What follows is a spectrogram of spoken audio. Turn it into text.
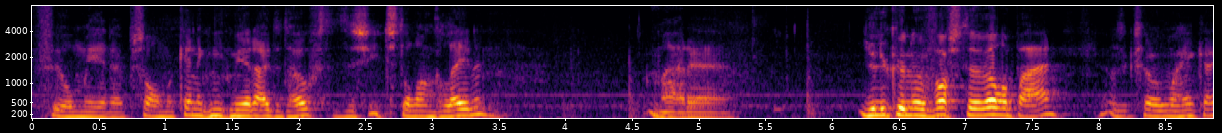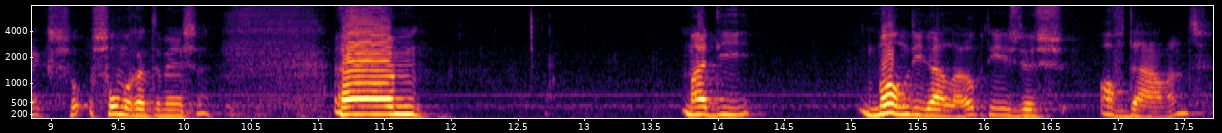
Veel meer uh, psalmen ken ik niet meer uit het hoofd, het is iets te lang geleden. Maar uh, jullie kunnen vast wel een paar, als ik zo om me heen kijk, so sommigen tenminste. Um, maar die man die daar loopt, die is dus afdalend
